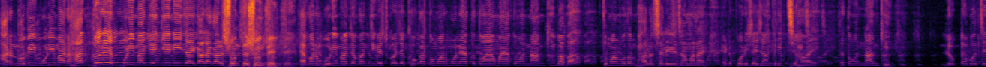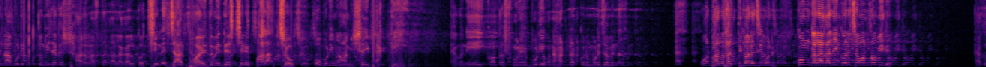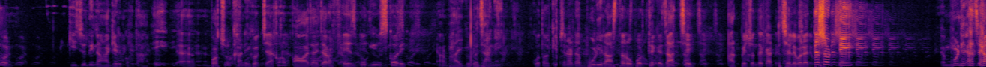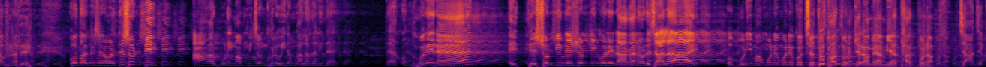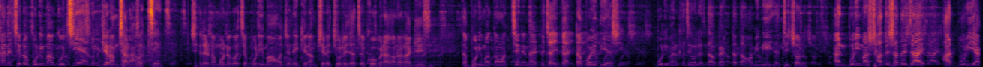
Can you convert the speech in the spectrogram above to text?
আর নবী বুড়িমার হাত ধরে বুড়িমাকে গিয়ে নিয়ে যায় গালাগাল শুনতে শুনতে। এখন বুড়িমা যখন জিজ্ঞেস করছে, খোকা, তোমার মনে এত দয়া মায়া, তোমার নাম কি বাবা? তোমার মতন ভালো ছেলে এ জামানায়? একটু পরিচয় জানতে ইচ্ছে হয়। তা তোমার নাম কি? লোকটা বলছে, না বুড়ি, তুমি যাকে সারা রাস্তা গালাগাল করছিলে, যার ভয়ে তুমি দেশ ছেড়ে পালাচ্ছ, ও বুড়িমা, আমি সেই ব্যক্তি। এখন এই কথা শুনে বুড়ি ওখানে হার্ট করে মরে যাবে না? হ্যাঁ? ওর ভালো থাকতে পারে জীবনে? কম গালাগালি করেছে আমার নবীরে? এখন কিছুদিন আগের কথা, এই বছর খানিক হচ্ছে, এখনও পাওয়া যায়, যারা ফেসবুক ইউজ করে, আমার ভাইগুলো জানে। কোথাও কিছু না, একটা বুড়ি রাস্তার ওপর থেকে যাচ্ছে, আর পেছন থেকে একটা ছেলে বলে, তেষট্টি মনে আছে আপনাদের? কোথাও কিছু না বলে, তেষট্টি। আর বুড়ি মা পিছন ঘুরে ওইরকম গালাগালি দেয়। তা এখন ধরে নেন, এই তেষট্টি তেষট্টি করে রাগানোর জ্বালায় ও বুড়িমা মনে মনে করছে দূর গ্রামে আমি আর থাকব না। যা যেখানে ছিল বুড়িমা গুছিয়ে এখন গ্রাম ছাড়া হচ্ছে। ছেলেটা মনে করছে, বুড়িমা আমার জন্য গ্রাম ছেড়ে চলে যাচ্ছে, খুব রাগানো রাগিয়েছি তা বুড়িমা তো আমার চেনে না, একটু যাই ব্যাগটা বয়ে দিয়ে আসি। বুড়িমার কাছে বলে, দাও, ব্যাগটা দাও, আমি নিয়ে যাচ্ছি, চলো। এখন বুড়িমার সাথে সাথে যায়, আর বুড়ি এক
